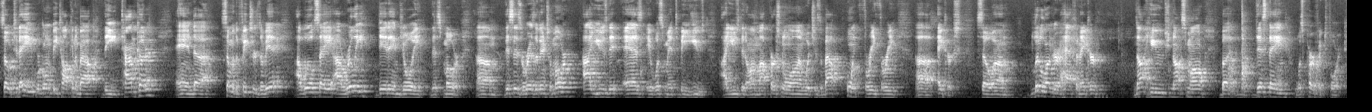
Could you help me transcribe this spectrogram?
So today we're going to be talking about the TimeCutter and uh, some of the features of it. I will say I really did enjoy this mower. Um, this is a residential mower. I used it as it was meant to be used. I used it on my personal lawn, which is about 0.33 uh, acres. So um, little under a half an acre. Not huge, not small, but this thing was perfect for it.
